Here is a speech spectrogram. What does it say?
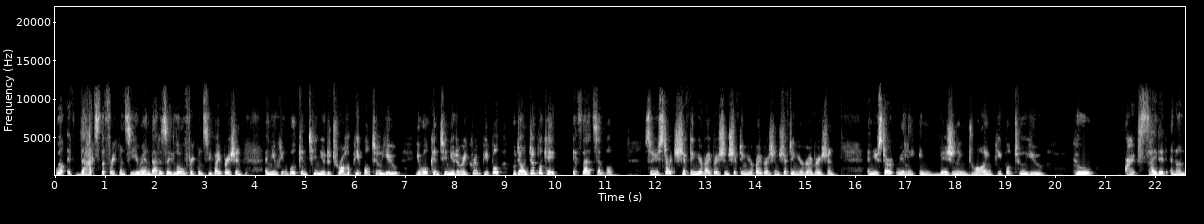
Well, if that's the frequency you're in, that is a low frequency vibration, and you will continue to draw people to you. You will continue to recruit people who don't duplicate. It's that simple. So you start shifting your vibration, shifting your vibration, shifting your vibration, and you start really envisioning drawing people to you who are excited and on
